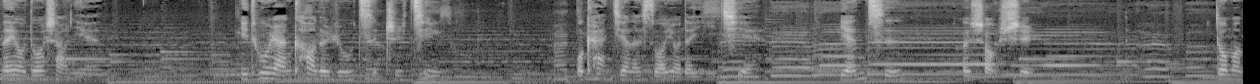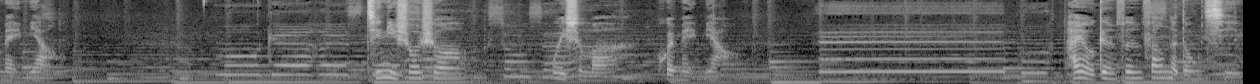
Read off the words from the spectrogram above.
能有多少年？你突然靠得如此之近，我看见了所有的一切，言辞和手势，多么美妙！请你说说，为什么会美妙？还有更芬芳的东西，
